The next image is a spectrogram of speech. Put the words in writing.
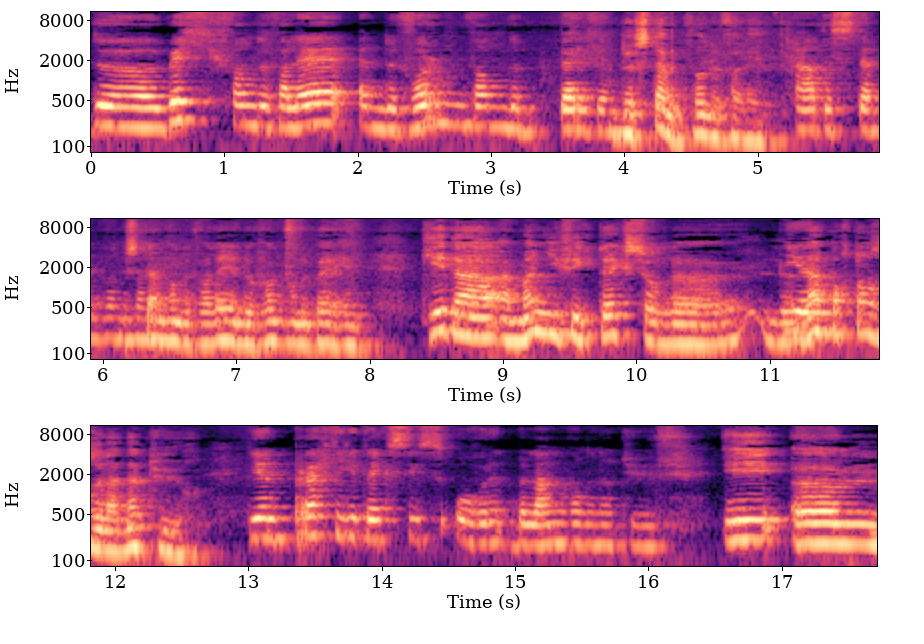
De weg van de vallei en de vorm van de bergen. De stem van de vallei. Ah, de stem van De de stem van de vallei en de vorm van de bergen. Qui est un, un magnifique texte sur l'importance de la nature. Die een prachtige tekst is over het belang van de natuur. Et euh,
